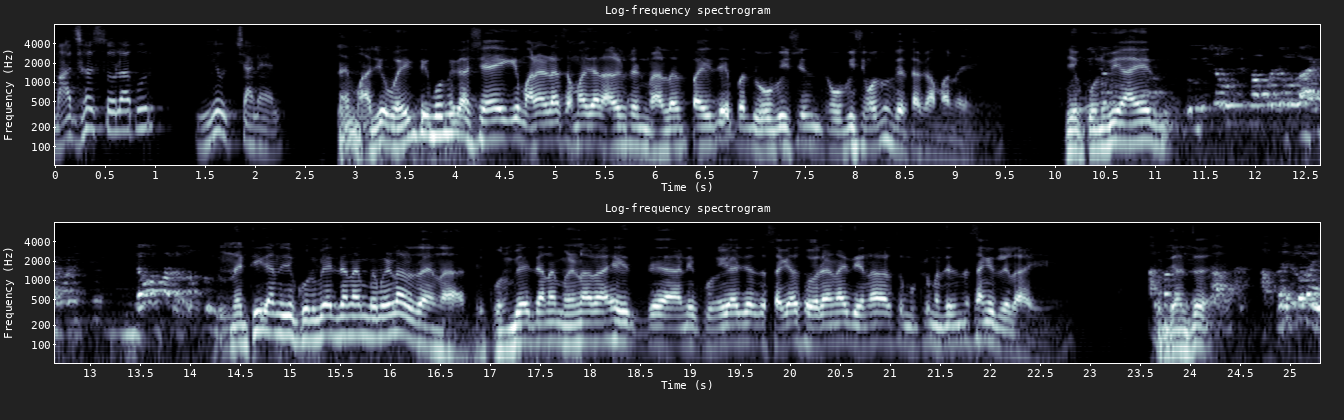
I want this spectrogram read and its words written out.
माझं सोलापूर न्यूज चॅनल. नाही माझी वैयक्तिक भूमिका अशी आहे की मराठा समाजाला आरक्षण मिळालंच पाहिजे पण ओबीसी ओबीसी मधून देता कामा नये. जे कुणबी आहेत. नाही ठीक आहे ना जे कुणबी आहेत त्यांना मिळणारच आहे ना. ते कुणबी आहेत त्यांना मिळणार आहे ते आणि कुणबियाच्या सगळ्या सोयऱ्यांना देणार असं मुख्यमंत्र्यांना सांगितलेलं आहे. त्यांचं आपल्याकडे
